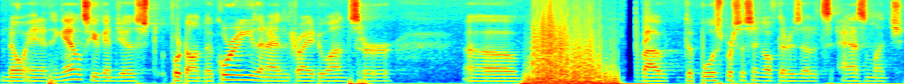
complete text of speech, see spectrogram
know anything else you can just put on the queries and I'll try to answer uh, about the post-processing of the results as much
